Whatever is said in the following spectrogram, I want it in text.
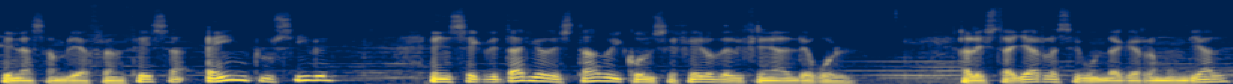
en la Asamblea Francesa e inclusive en secretario de Estado y consejero del general de Gaulle. Al estallar la Segunda Guerra Mundial,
